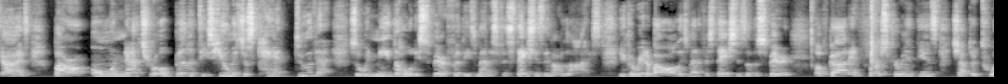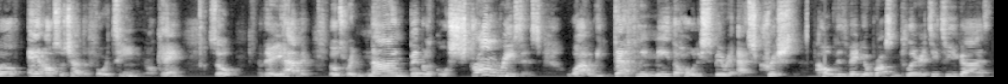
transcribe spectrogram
guys, by our own natural abilities. Humans just can't do that. So we need the Holy Spirit for these manifestations in our lives. You can read about all these manifestations of the Spirit of God in First Corinthians chapter 12 and also chapter 14, okay? So there you have it. Those were nine biblical, strong reasons why we definitely need the Holy Spirit as Christians. I hope this video brought some clarity to you guys,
